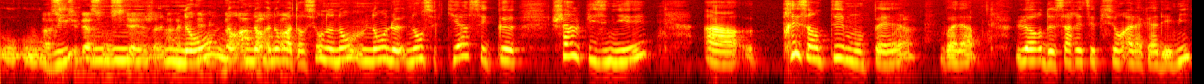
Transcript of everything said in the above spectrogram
oui. A succédé à son siège. À non, non, ah, non, non, attention, non, non, non, le, non ce qu'il y a, c'est que Charles Pisnier a présenté mon père, voilà lors de sa réception à l'Académie,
